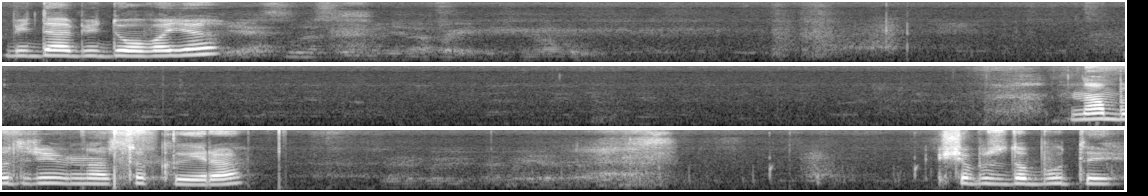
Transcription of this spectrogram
Біда бідовая. Нам потрібна сокира, щоб здобути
